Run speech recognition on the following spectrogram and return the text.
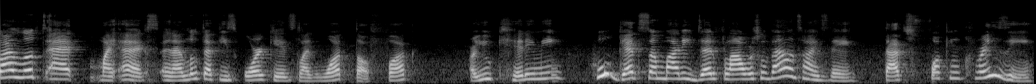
So I looked at my ex and I looked at these orchids like, what the fuck? Are you kidding me? Who gets somebody dead flowers for Valentine's Day? That's fucking crazy.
